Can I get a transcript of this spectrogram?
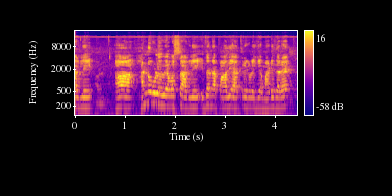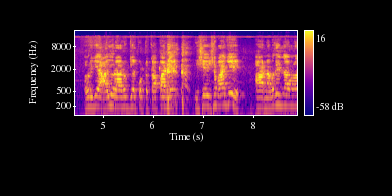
ಆಗಲಿ, ಆ ಹಣ್ಣುಗಳ ವ್ಯವಸ್ಥೆ ಆಗಲಿ, ಇದನ್ನು ಪಾದಯಾತ್ರೆಗಳಿಗೆ ಮಾಡಿದ್ದಾರೆ ಅವರಿಗೆ ಆಯುರಾರೋಗ್ಯ ಕೊಟ್ಟು ಕಾಪಾಡಲಿ. ವಿಶೇಷವಾಗಿ ಆ ನವರಿಂದಾವನ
